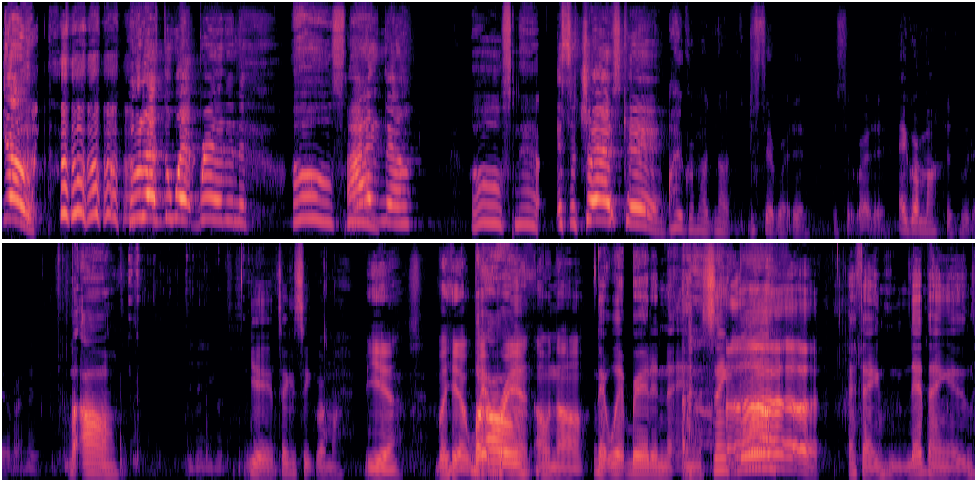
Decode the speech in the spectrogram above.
Yo, who left the wet bread in the? Oh snap! right now, Oh snap! it's a trash can. Oh, hey, grandma, no, just sit right there. Just sit right there. Hey, grandma. Just move that right there. But um, There you go. Yeah, take a seat, grandma. Yeah, but yeah, But, wet um, bread. Oh no. That wet bread in the in the sink, boy. That thing, that thing is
